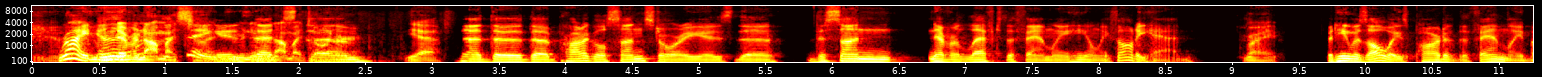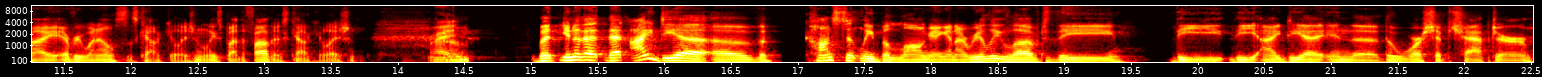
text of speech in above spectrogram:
you know, Right. you were and never not my son you were never not my daughter um, yeah. The the the prodigal son story is the the son never left the family he only thought he had. Right. But he was always part of the family by everyone else's calculation at least by the father's calculation. Right. Um, but you know that that idea of constantly belonging and i really loved the the the idea in the the worship chapter.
